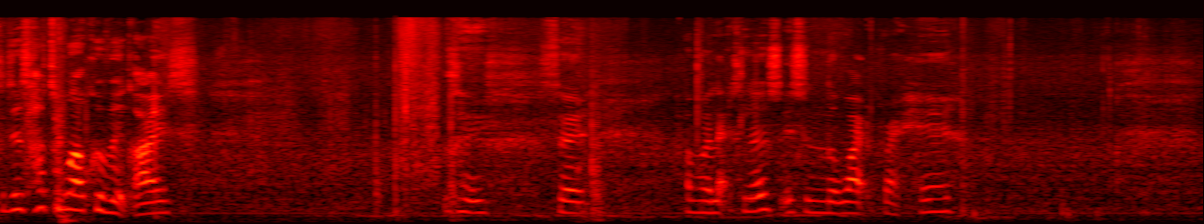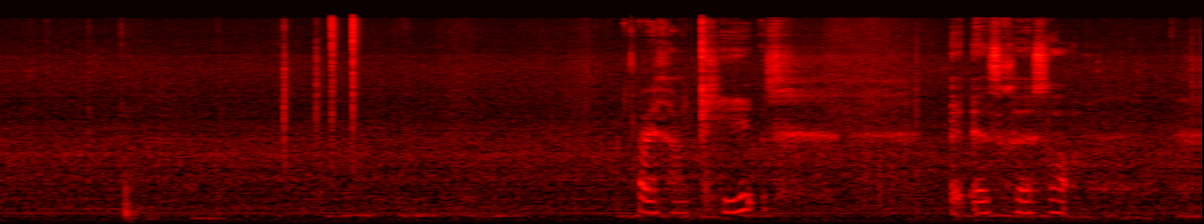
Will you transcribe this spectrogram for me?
So just have to work with it, guys. Okay, so I have my necklace. It's in the white right here. Like how cute it is close up. Uh,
